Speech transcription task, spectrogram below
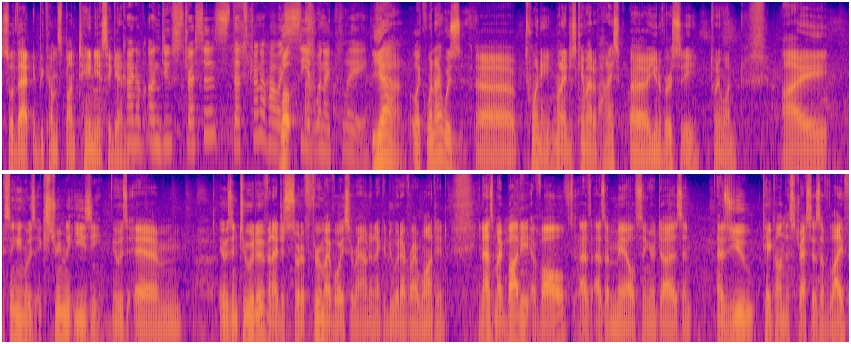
so that it becomes spontaneous again. kind of undo stresses. That's kind of how Well- I see it when I play. Yeah, like when I was uh, 20, when I just came out of high school, uh, university, 21, I singing was extremely easy. It was um, it was intuitive, and I just sort of threw my voice around, and I could do whatever I wanted. And as my body evolved, as as a male singer does, and as you take on the stresses of life,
